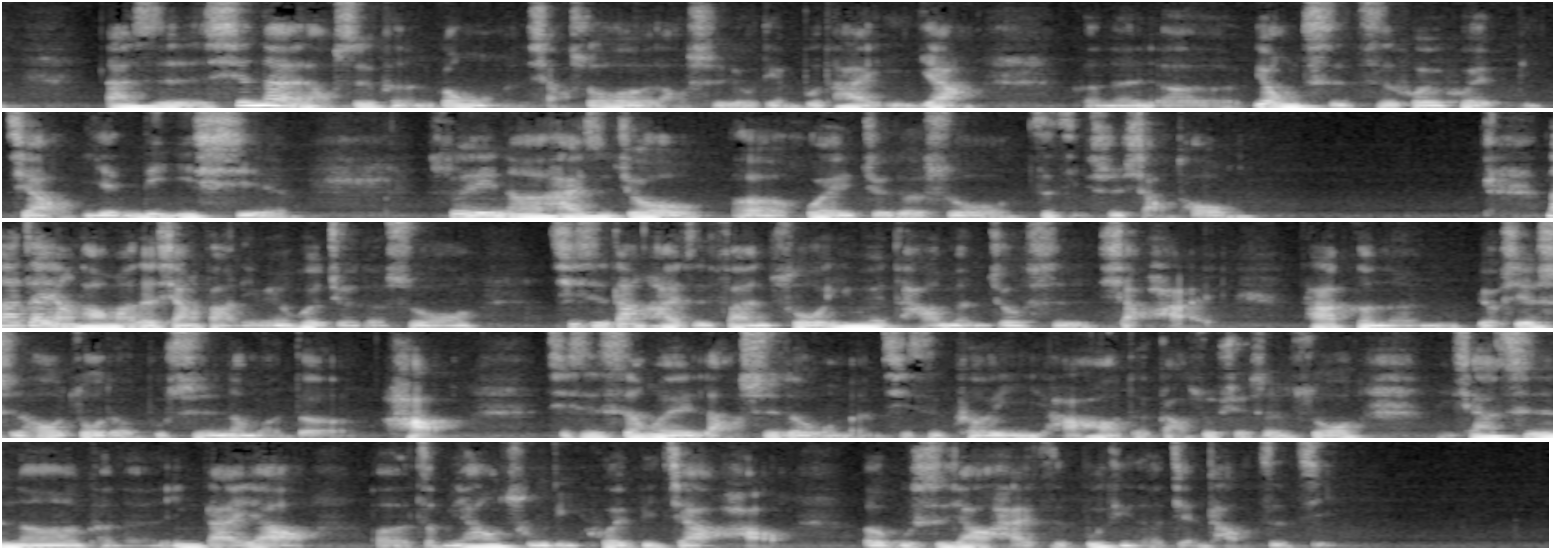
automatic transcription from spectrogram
但是现在的老师可能跟我们小时候的老师有点不太一样，可能呃用词字汇会比较严厉一些。所以呢，孩子就呃会觉得说自己是小偷。那在杨桃妈的想法里面，会觉得说，其实当孩子犯错，因为他们就是小孩，他可能有些时候做的不是那么的好。其实，身为老师的我们，其实可以好好的告诉学生说，你下次呢，可能应该要呃怎么样处理会比较好，而不是要孩子不停的检讨自己。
